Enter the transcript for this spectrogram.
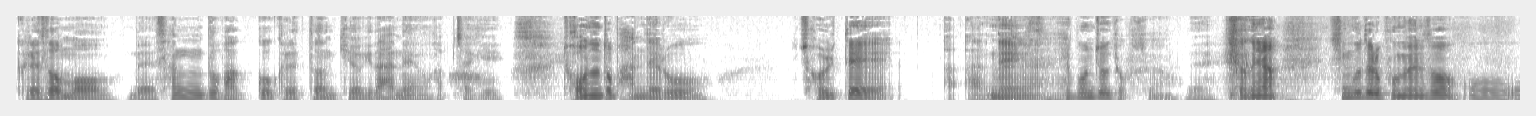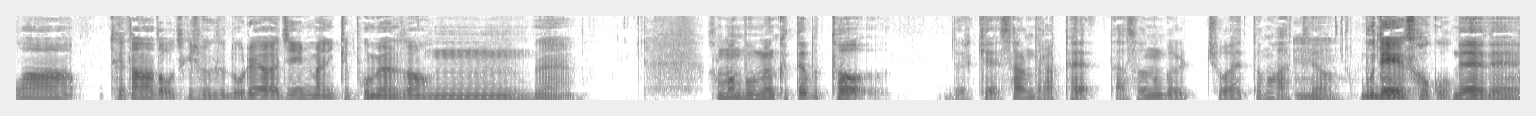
그래서 뭐, 네, 상도 받고 그랬던 기억이 나네요, 갑자기. 저는 또 반대로 절대 아, 네, 해본 적이 없어요. 네. 그러니까 그냥 친구들을 보면서, 어, 와, 대단하다. 어떻게 저기서 노래하지만 이렇게 보면서, 음. 네. 한번 보면 그때부터 이렇게 사람들 앞에 나서는 걸 좋아했던 것 같아요. 음, 무대에 서고. 네네.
